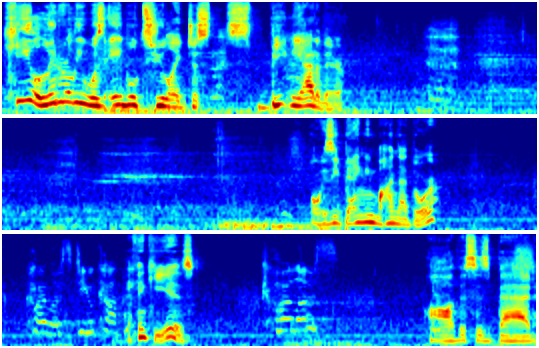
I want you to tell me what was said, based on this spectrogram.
He literally was able to like just beat me out of there. Oh, is he banging behind that door? Carlos, do you copy? I think he is. Carlos. Oh, this is bad.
